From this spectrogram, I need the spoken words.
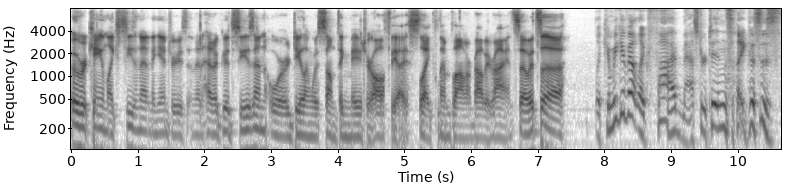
overcame like season-ending injuries and then had a good season, or dealing with something major off the ice, like Lindblom or Bobby Ryan. So it's a like, can we give out like five Mastertons? Like, this is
